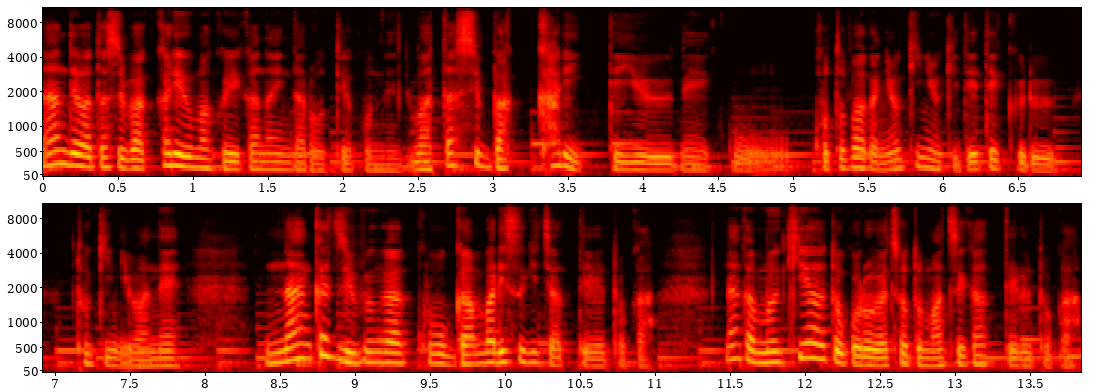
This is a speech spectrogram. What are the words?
なんで私ばっかりうまくいかないんだろうっていうこう、ね、私ばっかりっていうねこう言葉がニョキニョキ出てくる時にはねなんか自分がこう頑張りすぎちゃってるとかなんか向き合うところがちょっと間違ってるとか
